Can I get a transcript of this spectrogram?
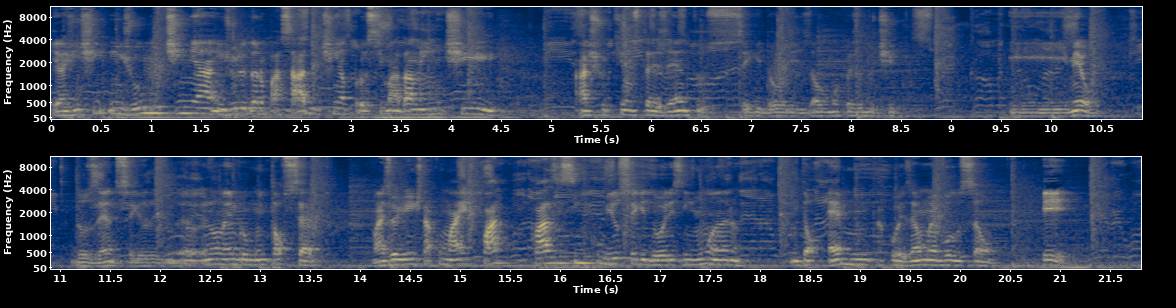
E a gente em julho tinha, em julho do ano passado, tinha aproximadamente acho que uns 300 seguidores, alguma coisa do tipo. E, meu, 200 seguidores, eu, eu não lembro muito ao certo. Mas hoje a gente está com mais quase 5 mil seguidores em um ano. Então é muita coisa, é uma evolução. E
